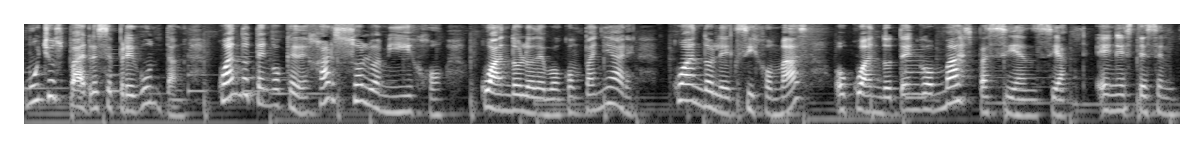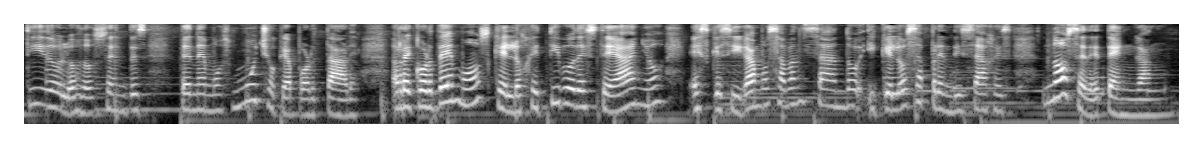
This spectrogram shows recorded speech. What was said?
Muchos padres se preguntan, ¿cuándo tengo que dejar solo a mi hijo? ¿Cuándo lo debo acompañar? Cuando le exijo más o cuando tengo más paciencia. En este sentido, los docentes tenemos mucho que aportar. Recordemos que el objetivo de este año es que sigamos avanzando y que los aprendizajes no se detengan.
